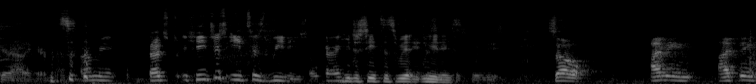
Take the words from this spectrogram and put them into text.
Get out of here. Man. I mean, that's he just eats his Wheaties, okay? He just eats his He whe- just eats Wheaties. his Wheaties. So, I mean, I think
